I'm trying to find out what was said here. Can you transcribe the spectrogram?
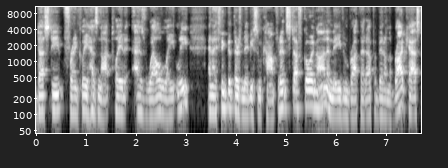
Dusty, frankly, has not played as well lately. And I think that there's maybe some confidence stuff going on. And they even brought that up a bit on the broadcast.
